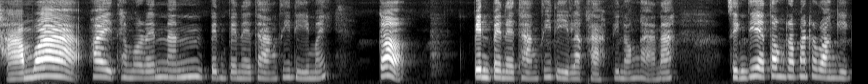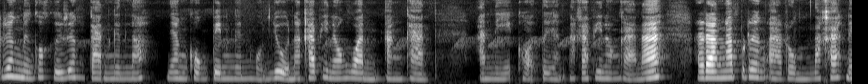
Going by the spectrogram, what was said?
ถามว่าไพ่เทมเรนนั้นเป็นไปในทางที่ดีไหม ก็เป็นไปในทางที่ดีละค่ะ พี่น้องค่ะนะสิ่งที่จะต้องระมัดระวังอีกเรื่องหนึ่งก็คือเรื่องการเงินเนาะยังคงเป็นเงินหมุนอยู่นะคะ พี่น้องวันอังคารอันนี้ขอเตือนนะคะ พี่น้องค่ะนะระงงับเรื่องอารมณ์นะคะ ใน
